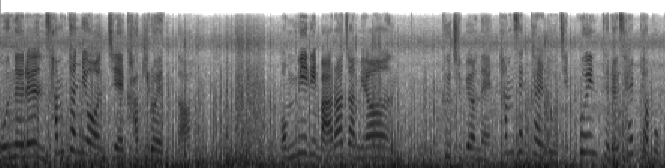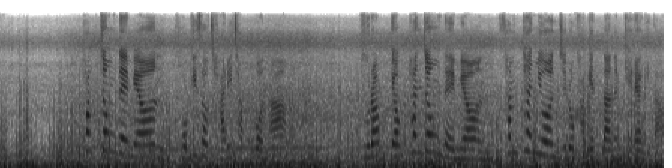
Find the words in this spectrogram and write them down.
오늘은 삼탄 유원지에 가기로 했다. 엄밀히 말하자면 그 주변에 탐색할 노지 포인트를 살펴보고 확정되면 거기서 자리 잡거나 불합격 판정되면 삼탄 유원지로 가겠다는 계략이다.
